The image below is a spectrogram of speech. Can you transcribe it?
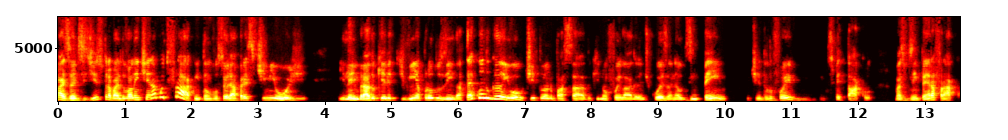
Mas antes disso, o trabalho do Valentim era muito fraco. Então, você olhar para esse time hoje e lembrar do que ele vinha produzindo. Até quando ganhou o título ano passado, que não foi lá grande coisa, né? O desempenho, o título foi espetáculo, mas o desempenho era fraco.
